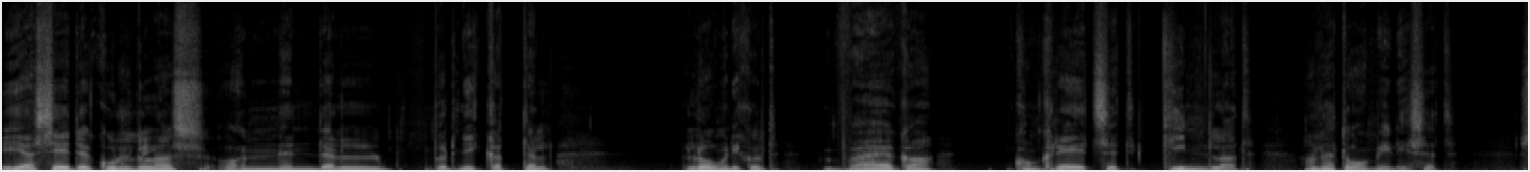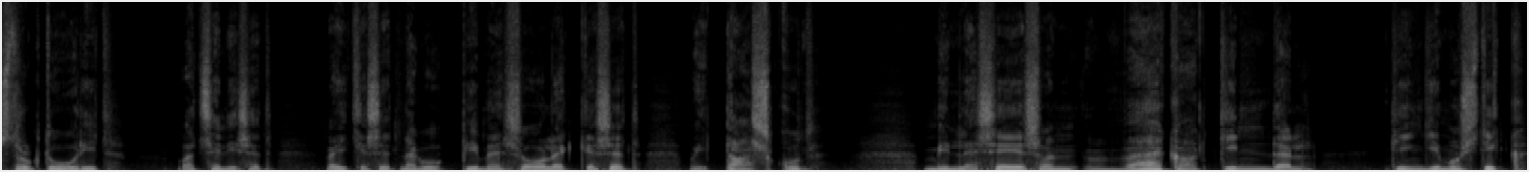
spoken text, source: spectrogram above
ja seedekulglas on nendel põrnikatel loomulikult väga konkreetsed, kindlad anatoomilised struktuurid vaat sellised väikesed nagu pimesoolekesed või taskud, mille sees on väga kindel tingimustik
